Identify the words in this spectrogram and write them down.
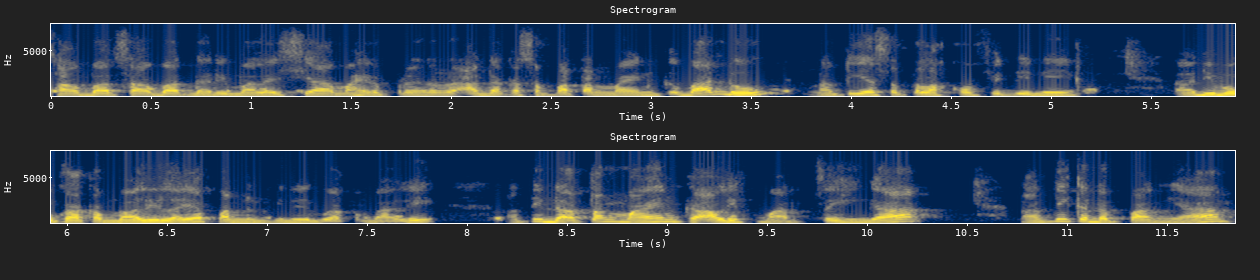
sahabat-sahabat dari Malaysia, Mahir Trainer ada kesempatan main ke Bandung, nanti ya setelah COVID ini uh, dibuka kembali lah ya, pandemi ini dibuka kembali, nanti datang main ke Alifmart sehingga nanti ke depannya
